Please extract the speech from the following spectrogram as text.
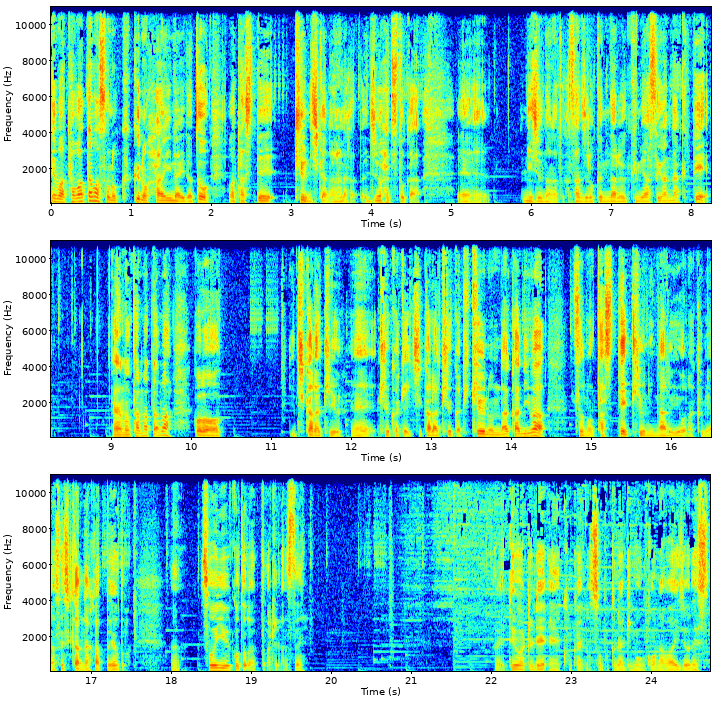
でまあたまたまその九九の範囲内だと、まあ、足して9にしかならなかった18とか、えー、27とか36になる組み合わせがなくてあのたまたまこの1から9、えー、9×1 から 9×9 の中にはその足して9になるような組み合わせしかなかったよと、うん、そういうことだったわけなんですね。はい、というわけで、えー、今回の素朴な疑問コーナーは以上です。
